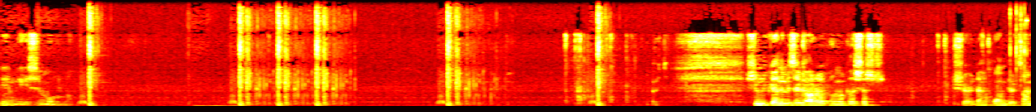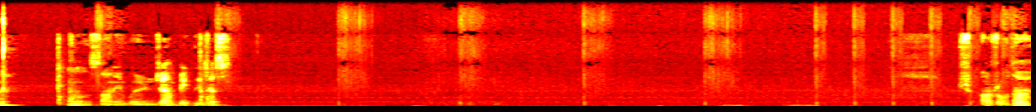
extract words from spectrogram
Benim giysim olur. Şimdi kendimize bir ara yapalım arkadaşlar. Şöyle 11 tane 10 saniye boyunca bekleyeceğiz. Şu arroda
